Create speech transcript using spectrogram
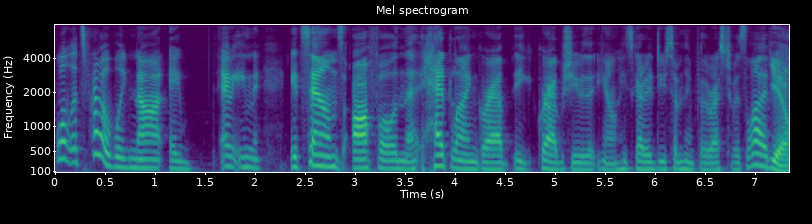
Well, it's probably not a. I mean, it sounds awful, and the headline grab grabs you that you know he's got to do something for the rest of his life. Yeah.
